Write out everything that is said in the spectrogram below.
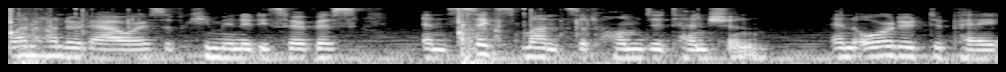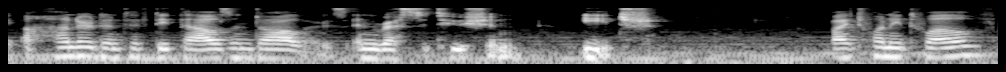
100 hours of community service, and six months of home detention, and ordered to pay $150,000 in restitution each. By 2012,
